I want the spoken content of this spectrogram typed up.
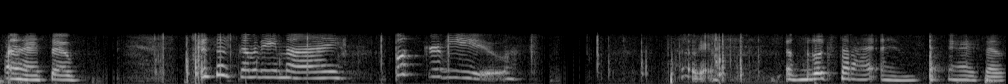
Okay, so this is going to be my book review. Okay, of the books that I own. Okay, so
